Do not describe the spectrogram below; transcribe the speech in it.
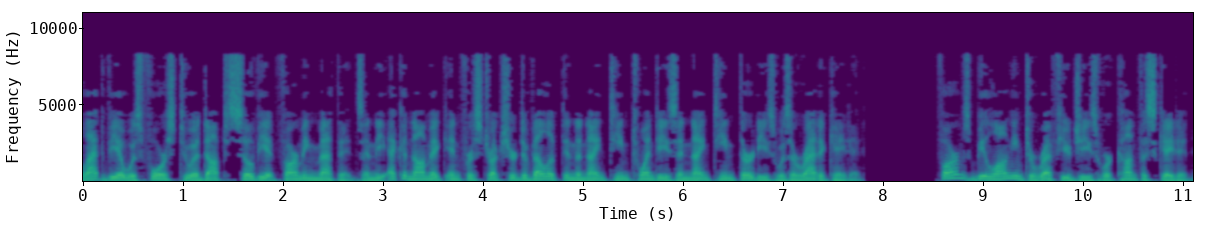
Latvia was forced to adopt Soviet farming methods and the economic infrastructure developed in the 1920s and 1930s was eradicated. Farms belonging to refugees were confiscated,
